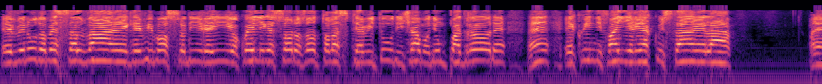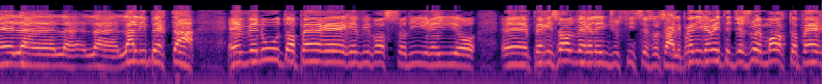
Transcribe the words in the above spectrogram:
è venuto venuto per salvare, che vi posso dire io, quelli che sono sotto la schiavitù, diciamo, di un padrone, eh, e quindi fargli riacquistare la, eh, la, la, la, libertà è venuto per, eh, che vi posso dire io, eh, per risolvere le ingiustizie sociali. Praticamente Gesù è morto per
